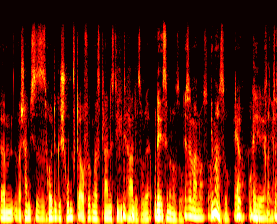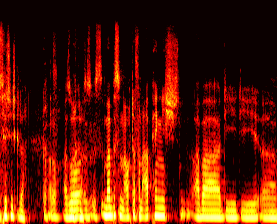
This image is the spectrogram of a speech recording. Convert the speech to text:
Ähm, wahrscheinlich ist es heute geschrumpft auf irgendwas kleines Digitales, oder? Oder ist immer noch so? Ist immer noch so. Immer so. Ja. Oh, okay, ja. das hätte ich nicht gedacht. Doch, doch. Also Ach, es ist immer ein bisschen auch davon abhängig, aber die, die äh,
